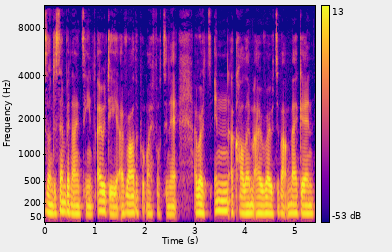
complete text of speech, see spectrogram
is on December 19th. Oh dear, I'd rather put my foot in it. I wrote in a column, I wrote about Meghan.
